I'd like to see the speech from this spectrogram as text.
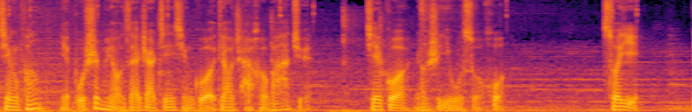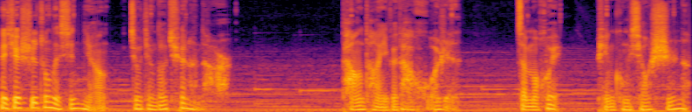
警方也不是没有在这儿进行过调查和挖掘，结果仍是一无所获。所以。那些失踪的新娘究竟都去了哪儿？堂堂一个大活人，怎么会凭空消失呢？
